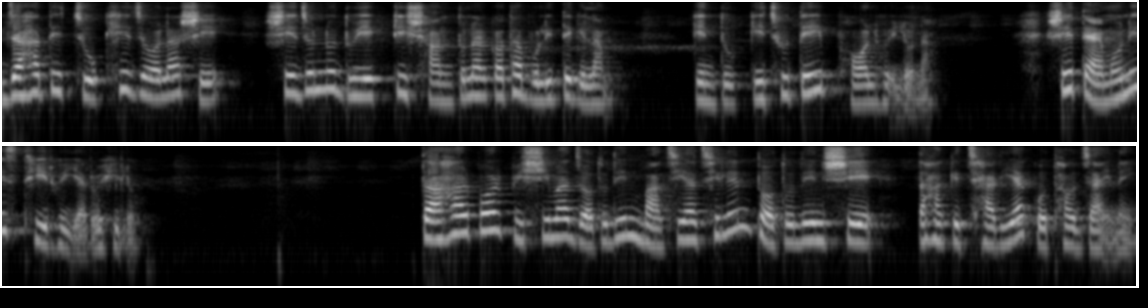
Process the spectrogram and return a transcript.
যাহাতে চোখে জল আসে, সেজন্য দুই একটি সান্ত্বনার কথা বলিতে গেলাম, কিন্তু কিছুতেই ফল হইল না। সে তেমনই স্থির হইয়া রহিল। তাহার পর পিসিমা যতদিন বাঁচিয়াছিলেন, ততদিন সে তাহাকে ছাড়িয়া কোথাও যায় নাই।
